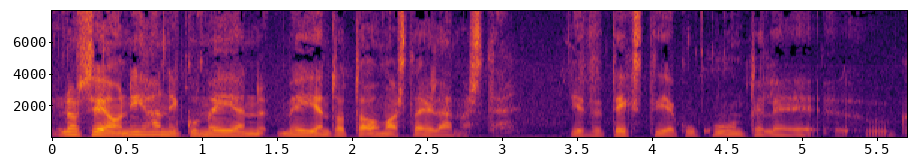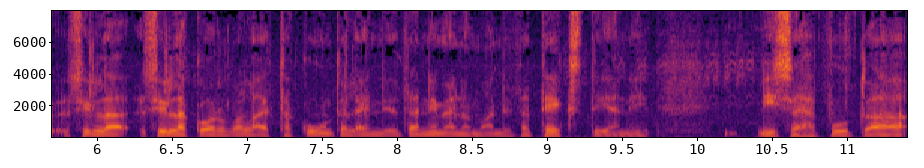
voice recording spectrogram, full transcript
No se on ihan niin kuin meidän, meidän tota omasta elämästä. Niitä tekstiä kun kuuntelee sillä, sillä korvalla, että kuuntelee niitä nimenomaan niitä tekstiä, niin niissähän puhutaan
